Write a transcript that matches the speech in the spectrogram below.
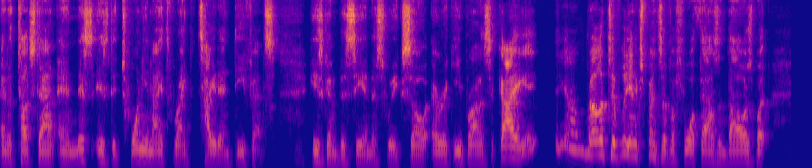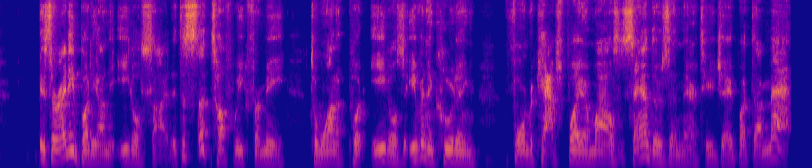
and a touchdown. And this is the 29th ranked tight end defense he's going to be seeing this week. So Eric Ebron is a guy, you know, relatively inexpensive at $4,000. But is there anybody on the Eagles side? This is a tough week for me to want to put Eagles, even including former Caps player Miles Sanders in there, TJ. But uh, Matt,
